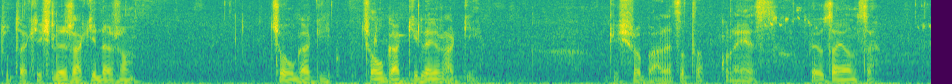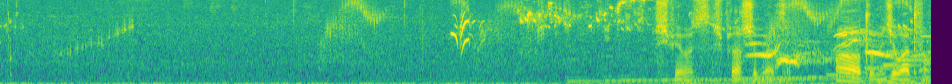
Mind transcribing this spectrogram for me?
Tutaj jakieś leżaki leżą. Czołgaki, czołgaki, leżaki. Jakieś robale, co to w ogóle jest? Pełzające. Śpiewać coś, proszę bardzo. O, to będzie łatwo.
